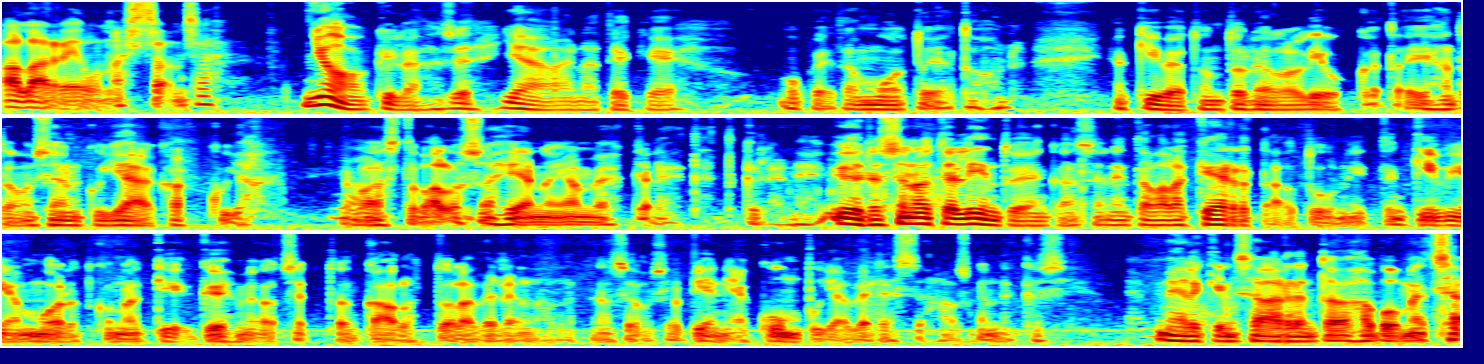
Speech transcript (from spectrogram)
alareunassansa. Joo, kyllähän se jää aina tekee upeita muotoja tuohon. Ja kivet on todella liukkaita, ihan tämmöisiä niin kuin jääkakkuja. Ja vastavalossa hienoja möhkäleitä. Että kyllä ne yhdessä noiden lintujen kanssa niin tavalla kertautuu niiden kivien muodot, kun nuo kyhmiotset on kaulat tuolla veden alla. Ne on semmoisia pieniä kumpuja vedessä, hauskan näköisiä. Melkin saaren tuo havumetsä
